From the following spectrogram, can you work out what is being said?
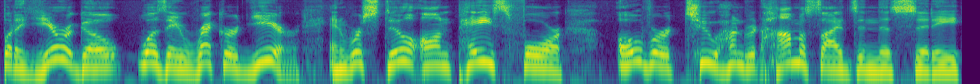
but a year ago was a record year. And we're still on pace for over 200 homicides in this city.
